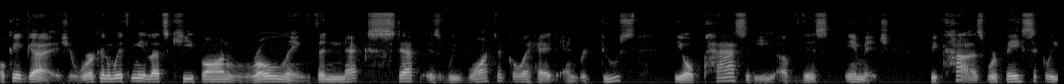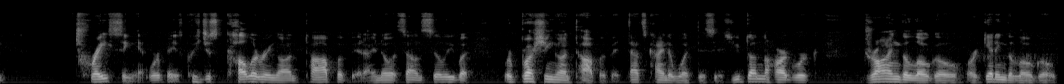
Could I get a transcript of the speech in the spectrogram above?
Okay guys, you're working with me. Let's keep on rolling. The next step is we want to go ahead and reduce the opacity of this image because we're basically tracing it. We're basically just coloring on top of it. I know it sounds silly, but we're brushing on top of it. That's kind of what this is. You've done the hard work drawing the logo or getting the logo.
